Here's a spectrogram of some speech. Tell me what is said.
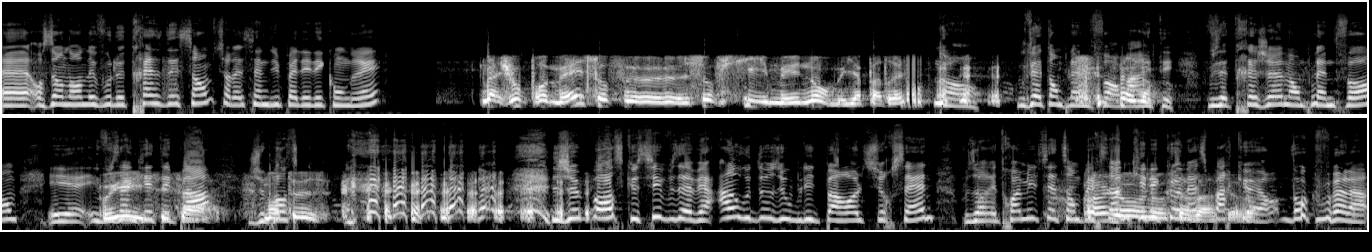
Euh, on se donne rendez-vous le 13 décembre sur la scène du Palais des Congrès. Bah, je vous promets, sauf, euh, sauf si, mais non, mais il n'y a pas de raison. Non, vous êtes en pleine forme, Non, non. arrêtez. Vous êtes très jeune, en pleine forme. Et, et vous Oui, inquiétez pas, ça. je pense, Menteuse. je pense que si vous avez un ou deux oublis de parole sur scène, vous aurez 3700 personnes Oh non, qui les connaissent va, par va. cœur. Donc voilà.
